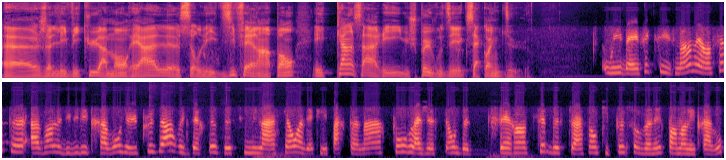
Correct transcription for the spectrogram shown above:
Euh, je l'ai vécu à Montréal sur les différents ponts et quand ça arrive, je peux vous dire que ça cogne dur. Oui, ben effectivement, mais en fait, euh, avant le début des travaux, il y a eu plusieurs exercices de simulation avec les partenaires pour la gestion de différents types de situations qui peuvent survenir pendant les travaux,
